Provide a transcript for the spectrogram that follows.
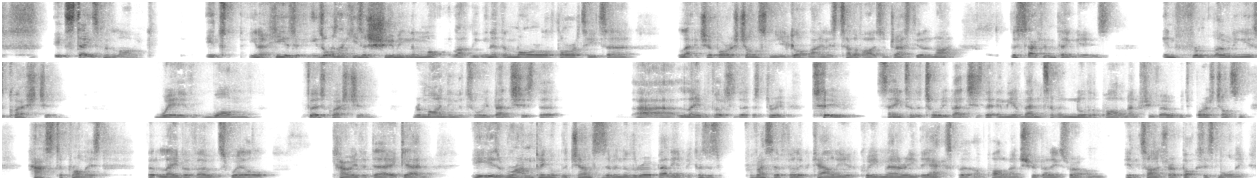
it's statesmanlike. It's you know he is. It's almost like he's assuming the mo- like you know the moral authority to lecture Boris Johnson. You got that in his televised address the other night. The second thing is in front loading his question with one first question, reminding the Tory benches that uh, Labour voted those through. Two, saying to the Tory benches that in the event of another parliamentary vote, which Boris Johnson has to promise, that Labour votes will carry the day again. He is ramping up the chances of another rebellion because, as Professor Philip Cowley of Queen Mary, the expert on parliamentary rebellions, wrote on in Times Red Box this morning,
